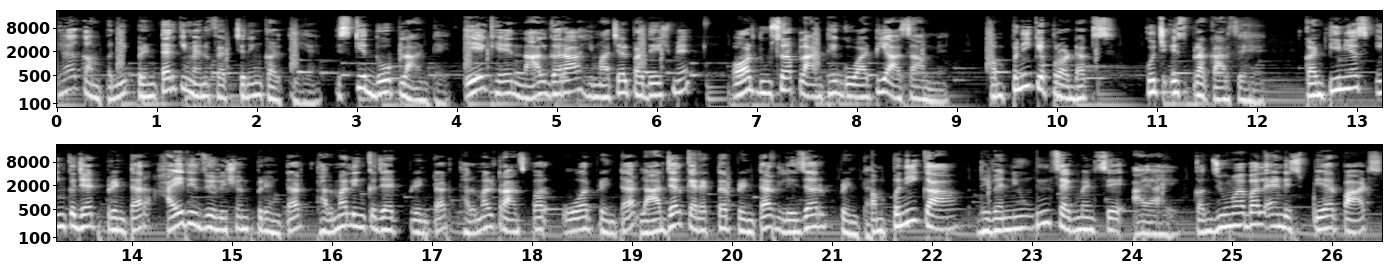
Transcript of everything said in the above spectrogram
यह कंपनी प्रिंटर की मैन्युफैक्चरिंग करती है। इसके दो प्लांट है। एक है नालगरा, हिमाचल प्रदेश में, और दूसरा प्लांट है गुवाहाटी, आसाम में। कंपनी के प्रोडक्ट्स कुछ इस प्रकार से हैं। Continuous inkjet printer high resolution printer thermal inkjet printer thermal transfer over printer larger character printer laser printer company का रेवेन्यू इन सेगमेंट से आया है। Consumable and spare parts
